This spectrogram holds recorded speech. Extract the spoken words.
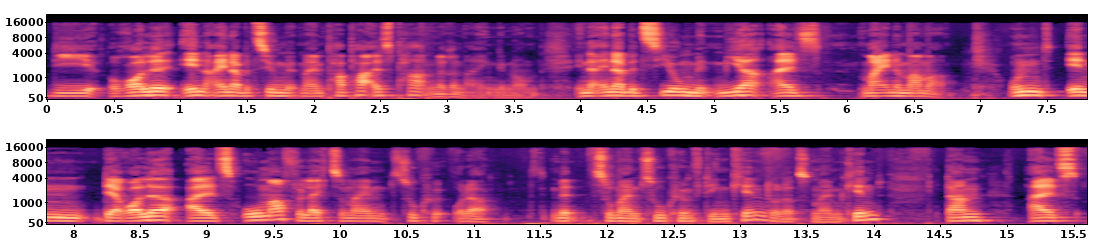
die Rolle in einer Beziehung mit meinem Papa als Partnerin eingenommen. In einer Beziehung mit mir als meine Mama. Und in der Rolle als Oma, vielleicht zu meinem Zuk oder mit zu meinem zukünftigen Kind oder zu meinem Kind, dann als,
